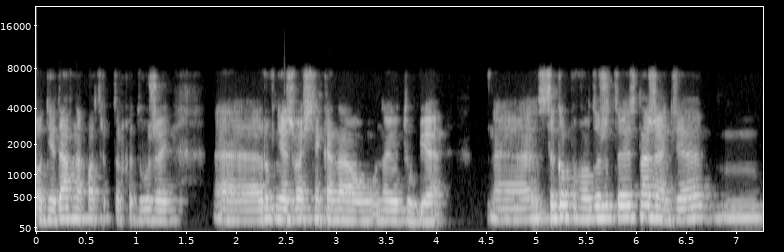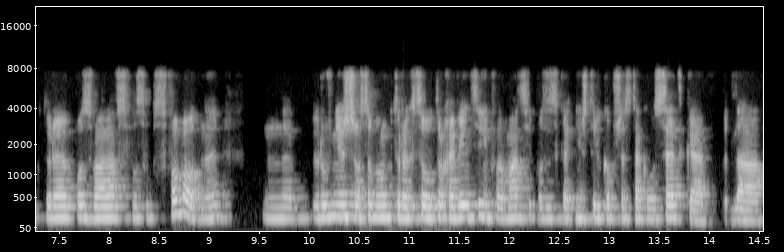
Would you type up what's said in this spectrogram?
od niedawna, Patryk trochę dłużej, również właśnie kanał na YouTubie. Z tego powodu, że to jest narzędzie, które pozwala w sposób swobodny również osobom, które chcą trochę więcej informacji pozyskać niż tylko przez taką setkę dla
